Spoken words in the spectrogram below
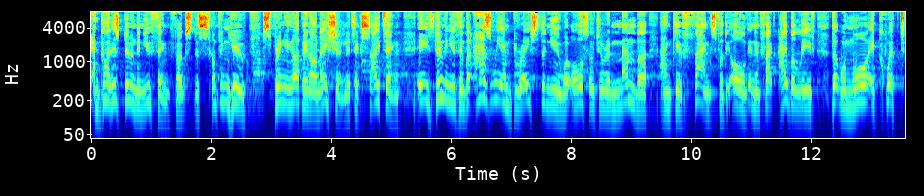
and God is doing a new thing, folks. There's something new springing up in our nation. It's exciting. He's doing a new thing. But as we embrace the new, we're also to remember and give thanks for the old. And in fact, I believe that we're more equipped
